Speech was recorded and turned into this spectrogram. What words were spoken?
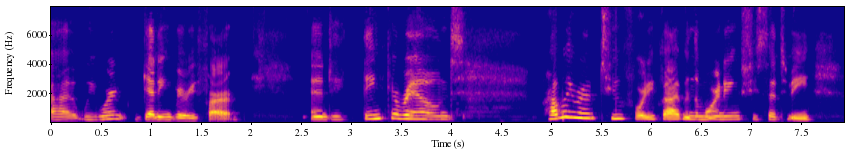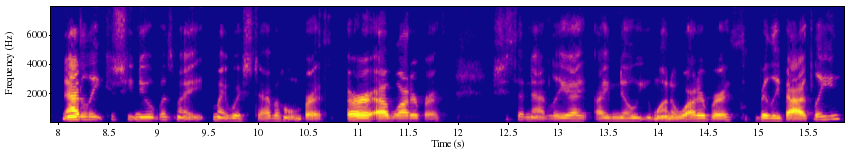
uh, we weren't getting very far. And I think around probably around 2.45 in the morning she said to me natalie because she knew it was my my wish to have a home birth or a water birth. She said natalie I, I know you want a water birth really badly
